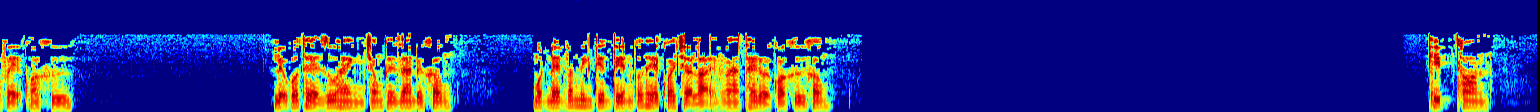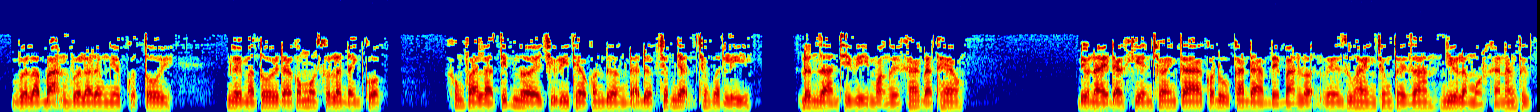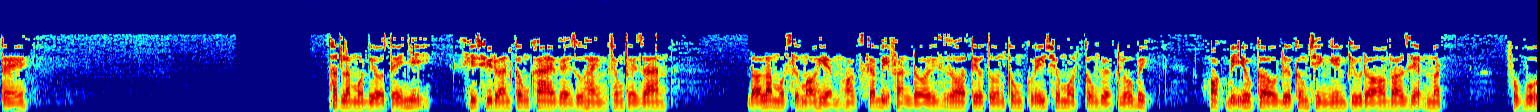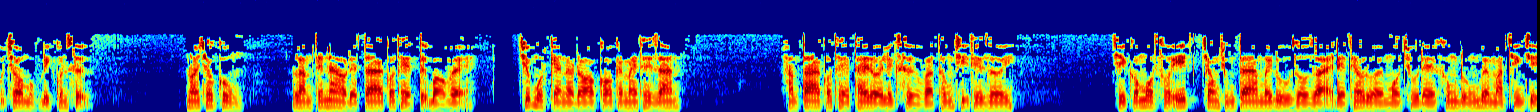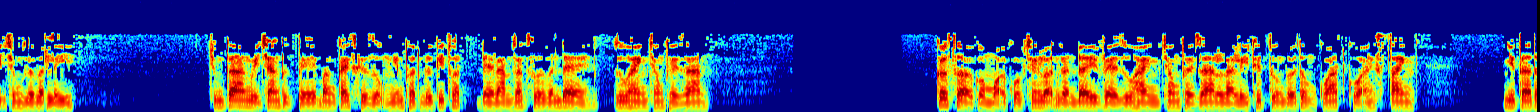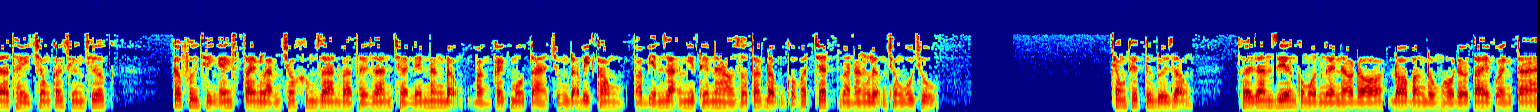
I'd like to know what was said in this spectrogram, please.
Bảo vệ quá khứ Liệu có thể du hành trong thời gian được không? Một nền văn minh tiên tiến có thể quay trở lại và thay đổi quá khứ không? Kip Thorne, vừa là bạn vừa là đồng nghiệp của tôi, người mà tôi đã có một số lần đánh cuộc. Không phải là tiếp người chịu đi theo con đường đã được chấp nhận trong vật lý, đơn giản chỉ vì mọi người khác đã theo. Điều này đã khiến cho anh ta có đủ can đảm để bàn luận về du hành trong thời gian như là một khả năng thực tế. Thật là một điều tế nhị khi suy đoán công khai về du hành trong thời gian. Đó là một sự mạo hiểm hoặc sẽ bị phản đối do tiêu tốn công quỹ cho một công việc lố bịch, hoặc bị yêu cầu đưa công trình nghiên cứu đó vào diện mật, phục vụ cho mục đích quân sự. Nói cho cùng, làm thế nào để ta có thể tự bảo vệ trước một kẻ nào đó có cái máy thời gian? Hắn ta có thể thay đổi lịch sử và thống trị thế giới. Chỉ có một số ít trong chúng ta mới đủ dồ dại để theo đuổi một chủ đề không đúng về mặt chính trị trong giới vật lý. Chúng ta ngụy trang thực tế bằng cách sử dụng những thuật ngữ kỹ thuật để làm rắc rối vấn đề du hành trong thời gian. Cơ sở của mọi cuộc tranh luận gần đây về du hành trong thời gian là lý thuyết tương đối tổng quát của Einstein. Như ta đã thấy trong các chương trước, các phương trình Einstein làm cho không gian và thời gian trở nên năng động bằng cách mô tả chúng đã bị cong và biến dạng như thế nào do tác động của vật chất và năng lượng trong vũ trụ. Trong thuyết tương đối rộng, thời gian riêng của một người nào đó đo bằng đồng hồ đeo tay của anh ta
